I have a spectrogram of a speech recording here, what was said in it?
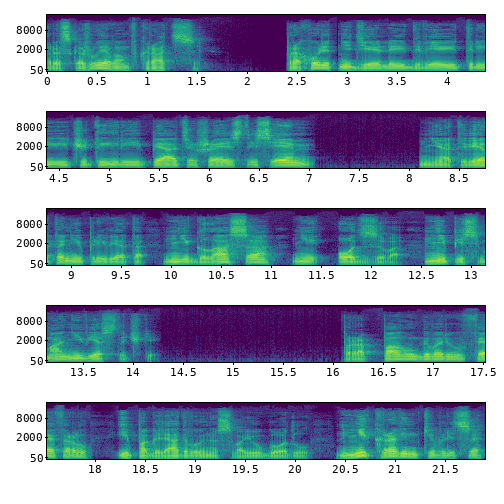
Расскажу я вам вкратце. Проходят недели, и две, и три, и четыре, и пять, и шесть, и семь. Ни ответа, ни привета, ни глаза, ни отзыва, ни письма, ни весточки. Пропал, говорю, Феферл, и поглядываю на свою Годл. Ни кровинки в лице.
